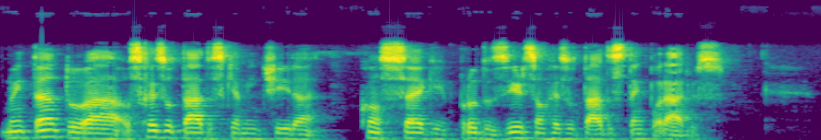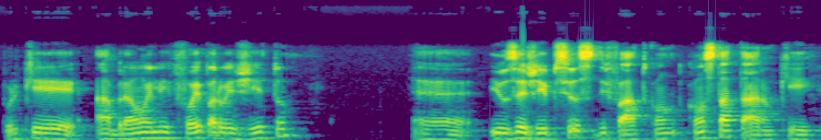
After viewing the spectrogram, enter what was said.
No entanto, a, os resultados que a mentira consegue produzir são resultados temporários. Porque Abraão ele foi para o Egito é, e os egípcios de fato con constataram que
